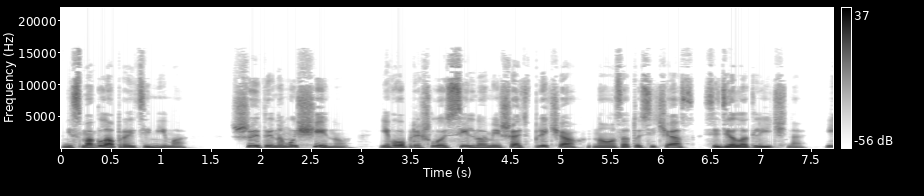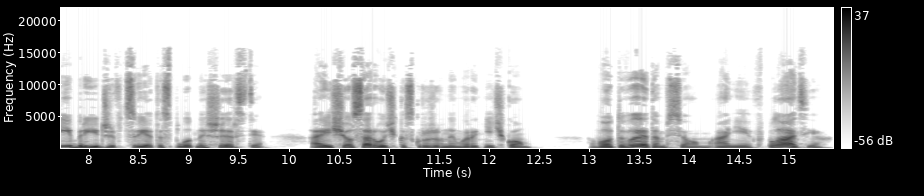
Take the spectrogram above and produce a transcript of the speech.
не смогла пройти мимо. Шитый на мужчину. Его пришлось сильно уменьшать в плечах, но зато сейчас сидел отлично. И бриджи в цвет из плотной шерсти. А еще сорочка с кружевным воротничком. Вот в этом всем, а не в платьях,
